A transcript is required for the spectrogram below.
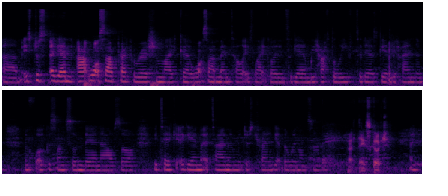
um, it's just again, uh, what's our preparation like? Uh, what's our mentality like going into the game? We have to leave today's game behind and, and focus on Sunday now. So we take it a game at a time and we just try and get the win on Sunday. All right, thanks, coach. Thank you.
